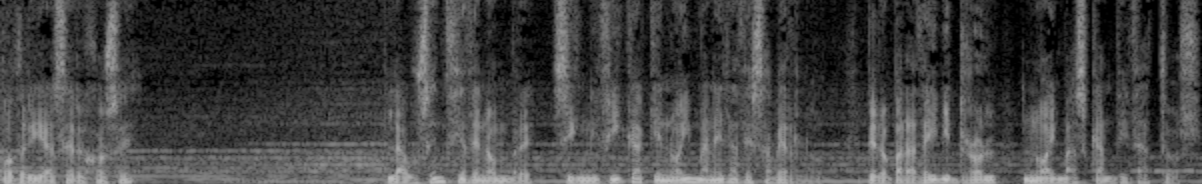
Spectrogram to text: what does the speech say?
¿Podría ser José? La ausencia de nombre significa que no hay manera de saberlo, pero para David Roll no hay más candidatos.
